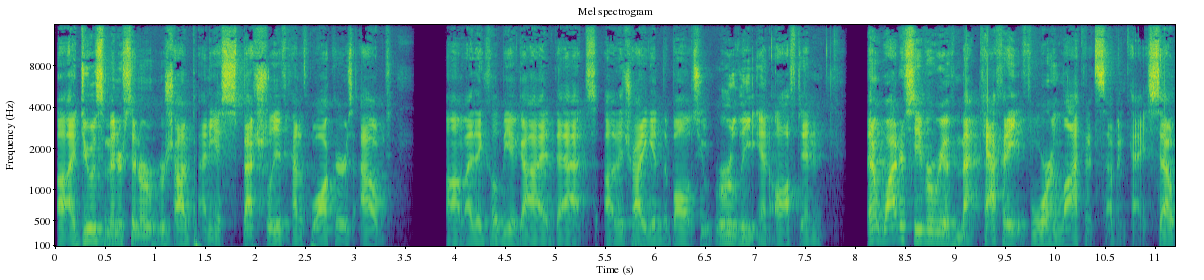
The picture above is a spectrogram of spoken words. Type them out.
uh, I do have some interest in Rashad Penny, especially if Kenneth Walker is out. Um, I think he'll be a guy that uh, they try to get the ball to early and often. And at wide receiver, we have Metcalf at 8-4 and Lockett at 7K. So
